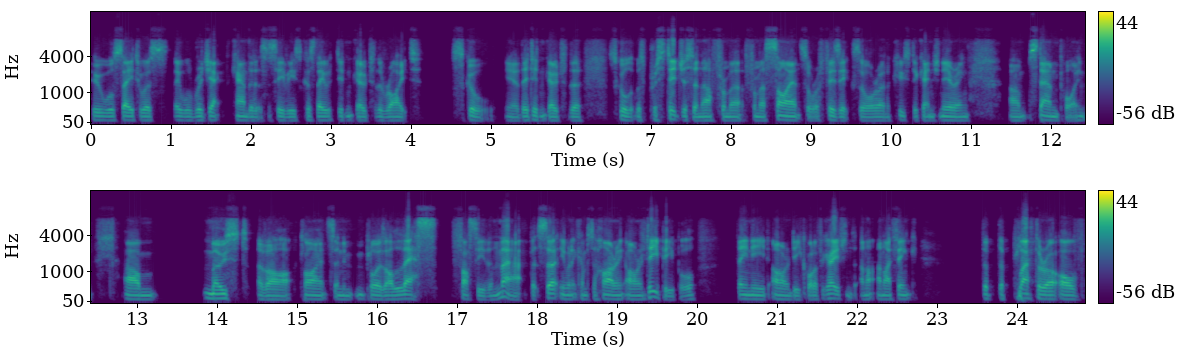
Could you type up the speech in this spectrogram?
who will say to us they will reject candidates and CVs because they didn't go to the right school. You know, they didn't go to the school that was prestigious enough from a from a science or a physics or an acoustic engineering um, standpoint. Um, most of our clients and employers are less fussy than that. But certainly when it comes to hiring R and D people, they need R and D qualifications. And I, and I think the the plethora of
